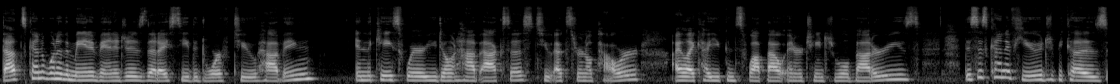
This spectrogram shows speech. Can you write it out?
that's kind of one of the main advantages that I see the Dwarf 2 having in the case where you don't have access to external power, I like how you can swap out interchangeable batteries. This is kind of huge because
